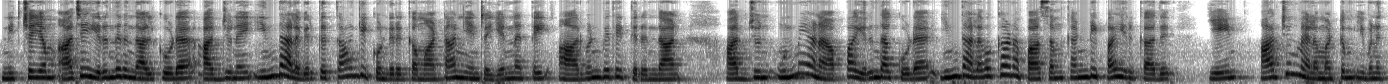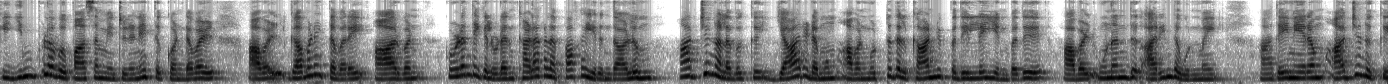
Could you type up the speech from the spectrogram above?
நிச்சயம் அஜய் இருந்திருந்தால் கூட அர்ஜுனை இந்த அளவிற்கு தாங்கிக் கொண்டிருக்க மாட்டான் என்ற எண்ணத்தை ஆர்வன் விதைத்திருந்தான். அர்ஜுன் உண்மையான அப்பா இருந்தா கூட இந்த அளவுக்கான பாசம் கண்டிப்பா இருக்காது. ஏன்? அர்ஜுன் மேல மட்டும் இவனுக்கு இவ்வளவு பாசம் என்று நினைத்து கொண்டவள் அவள் கவனித்தவரை ஆர்வன் குழந்தைகளுடன் கலகலப்பாக இருந்தாலும் அர்ஜுன் அளவுக்கு யாரிடமும் அவன் முட்டுதல் காண்பிப்பதில்லை என்பது அவள் உணர்ந்து அறிந்த உண்மை. அதே நேரம் அர்ஜுனுக்கு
